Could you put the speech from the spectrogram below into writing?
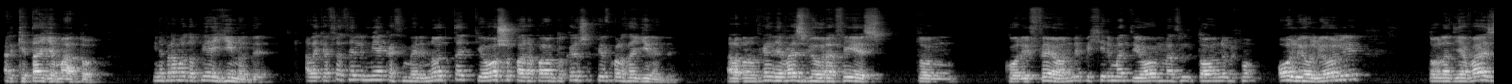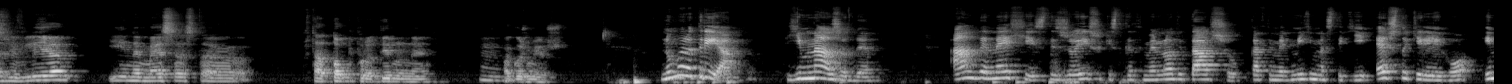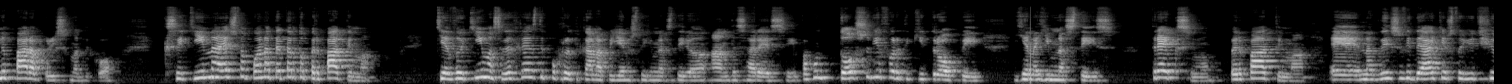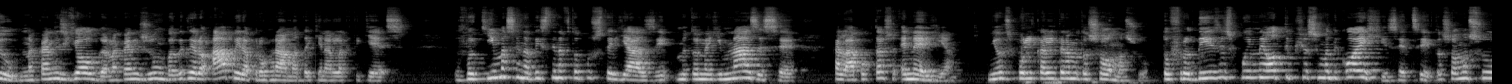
αρκετά γεμάτο. Είναι πράγματα τα οποία γίνονται. Αλλά και αυτά θέλει μια καθημερινότητα και όσο παραπάνω το κάνεις, όσο πιο εύκολα θα γίνεται. Αλλά πραγματικά διαβάζεις βιογραφίες των κορυφαίων επιχειρηματιών, αθλητών, όλοι, όλοι, όλοι, το να διαβάζεις βιβλία είναι μέσα στα, στα top που προτείνουν mm. παγκοσμίως. Νούμερο 3. Γυμνάζονται αν δεν έχεις στη ζωή σου και στην καθημερινότητά σου καθημερινή γυμναστική, έστω και λίγο, είναι πάρα πολύ σημαντικό. Ξεκίνα έστω από ένα τέταρτο περπάτημα. Και δοκίμασε, δεν χρειάζεται υποχρεωτικά να πηγαίνεις στο γυμναστήριο αν δεν σ' αρέσει. Υπάρχουν τόσο διαφορετικοί τρόποι για να γυμναστείς. Τρέξιμο, περπάτημα, ε, να δεις βιντεάκια στο YouTube, να κάνεις yoga, να κάνεις zumba, δεν ξέρω, άπειρα προγράμματα και εναλλακτικές. Δοκίμασε να δεις τι είναι αυτό που σου ταιριάζει με το να γυμνάζεσαι καλά, αποκτά ενέργεια. Νιώθεις πολύ καλύτερα με το σώμα σου. Το φροντίζεις που είναι ό,τι πιο σημαντικό έχεις, έτσι. Το σώμα σου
